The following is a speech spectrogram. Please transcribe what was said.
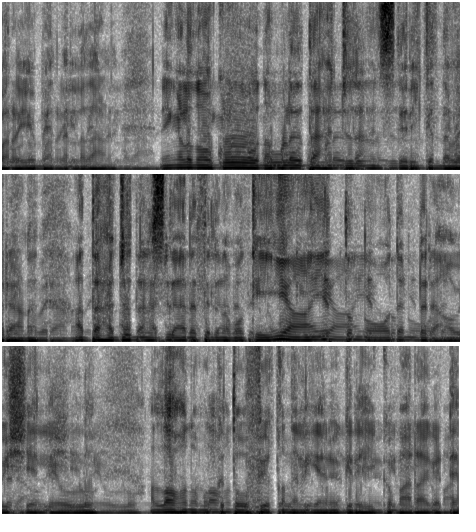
പറയുമെന്നുള്ളതാണ്. നിങ്ങൾ നോക്കൂ നമ്മൾ തഹജുദ് നിസ്കരിക്കുന്നവരാണ്. നിസ്കാരത്തിൽ നമുക്ക് ഈ ആയത്ത് നോതേണ്ട ഒരു ആവശ്യമല്ലേ ഉള്ളൂ. അള്ളാഹു നമുക്ക് തോഫിയൊക്കെ നൽകി അനുഗ്രഹിക്കുമാറാകട്ടെ.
